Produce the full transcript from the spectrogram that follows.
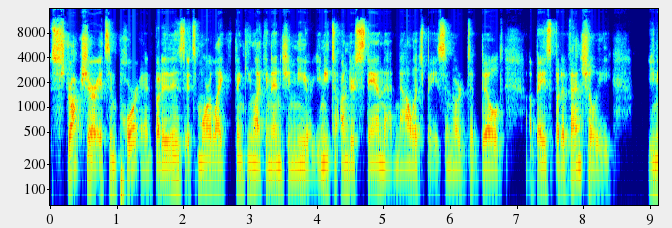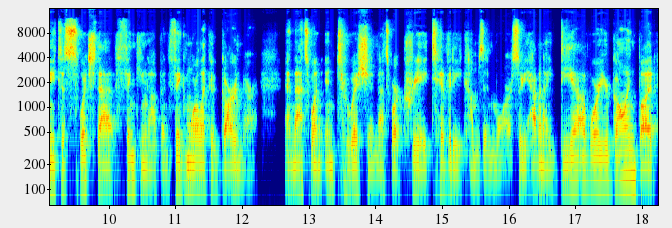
structure it's important but it is it's more like thinking like an engineer. You need to understand that knowledge base in order to build a base but eventually you need to switch that thinking up and think more like a gardener. And that's when intuition that's where creativity comes in more. So you have an idea of where you're going but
